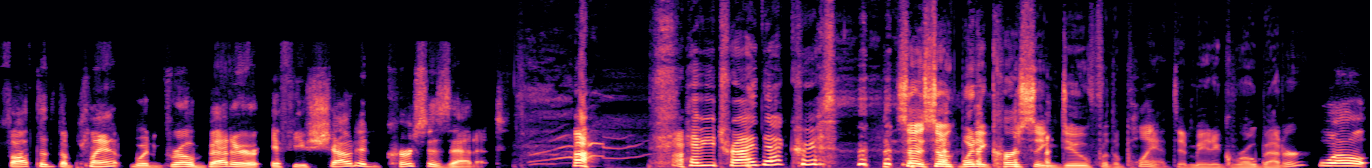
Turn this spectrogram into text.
thought that the plant would grow better if you shouted curses at it. Have you tried that, Chris? So, so what did cursing do for the plant? It made it grow better? Well,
